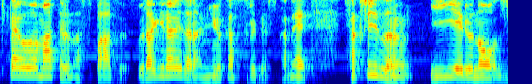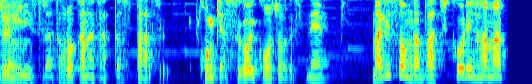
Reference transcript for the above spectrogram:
期待を上回ってるのはスパーズ。裏切られたらニューカッスルですかね。昨シーズン EL の順位にすら届かなかったスパーズ。今季はすごい好調ですね。マディソンがバチコリハマっ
